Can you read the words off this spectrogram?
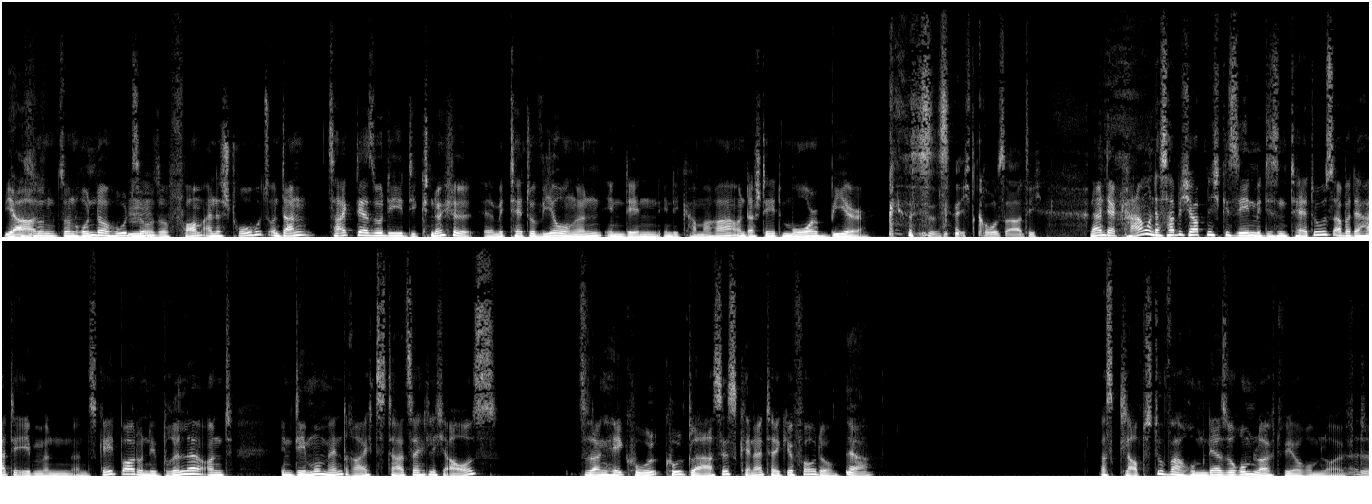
ja. Also so, ein, so ein runder Hut, so, so Form eines Strohhuts. Und dann zeigt er so die, die Knöchel äh, mit Tätowierungen in, den, in die Kamera und da steht More Beer. Das ist echt großartig. Nein, der kam und das habe ich überhaupt nicht gesehen mit diesen Tattoos, aber der hatte eben ein, ein Skateboard und die Brille und in dem Moment reicht's tatsächlich aus, zu sagen, hey cool, cool glasses, can I take your photo? Ja. Was glaubst du, warum der so rumläuft, wie er rumläuft? Äh,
